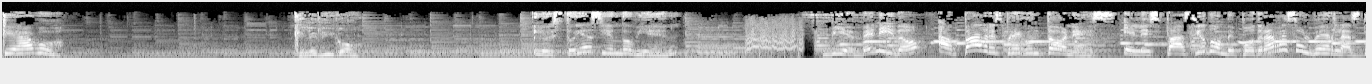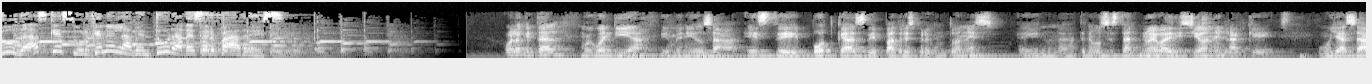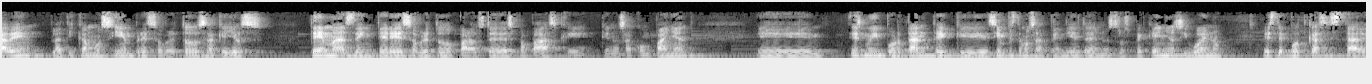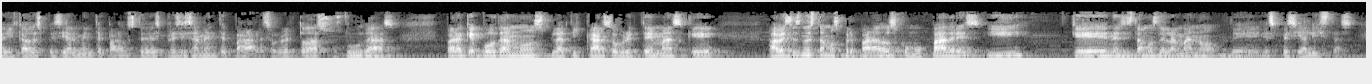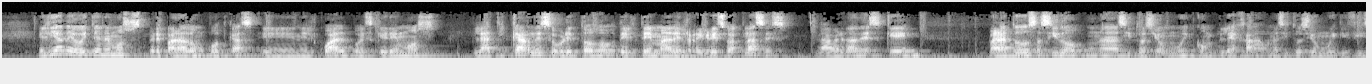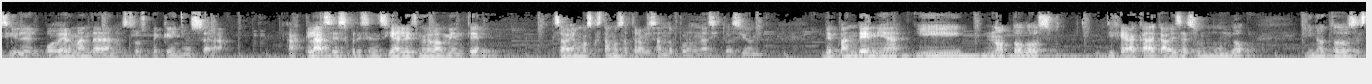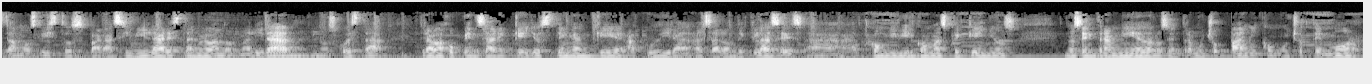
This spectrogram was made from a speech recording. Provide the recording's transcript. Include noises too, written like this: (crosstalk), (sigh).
¿Qué hago? ¿Qué le digo? ¿Lo estoy haciendo bien? Bienvenido a Padres Preguntones, el espacio donde podrás resolver las dudas que surgen en la aventura de ser padres. Hola, ¿qué tal? Muy buen día. Bienvenidos a este podcast de Padres Preguntones. En una, tenemos esta nueva edición en la que, como ya saben, platicamos siempre sobre todos aquellos temas de interés, sobre todo para ustedes, papás, que, que nos acompañan. Eh, es muy importante que siempre estemos al pendiente de nuestros pequeños y bueno, este podcast está dedicado especialmente para ustedes, precisamente para resolver todas sus dudas, para que podamos platicar sobre temas que a veces no estamos preparados como padres y que necesitamos de la mano de especialistas. El día de hoy tenemos preparado un podcast en el cual pues queremos platicarles sobre todo del tema del regreso a clases. La verdad es que para todos ha sido una situación muy compleja, una situación muy difícil el poder mandar a nuestros pequeños a, a clases presenciales nuevamente. Sabemos que estamos atravesando por una situación de pandemia y no todos, dijera, cada cabeza es un mundo y no todos estamos listos para asimilar esta nueva normalidad. Nos cuesta trabajo pensar en que ellos tengan que acudir al salón de clases, a, convivir con más pequeños. Nos entra miedo, nos entra mucho pánico, mucho temor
